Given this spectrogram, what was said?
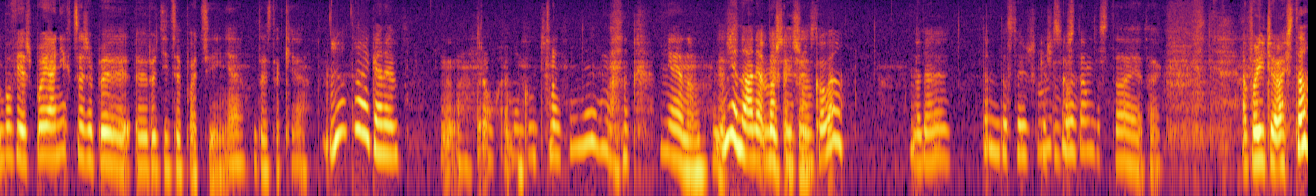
Bo wiesz, bo ja nie chcę, żeby y, rodzice płacili, nie? To jest takie... Tak, ale no, trochę mogą ci. no, nie no, wiesz. Nie no, ale masz kieszonkowe? Nadal ten dostajesz No, kieszonkowe? coś tam dostaję, tak. A policzyłaś to?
